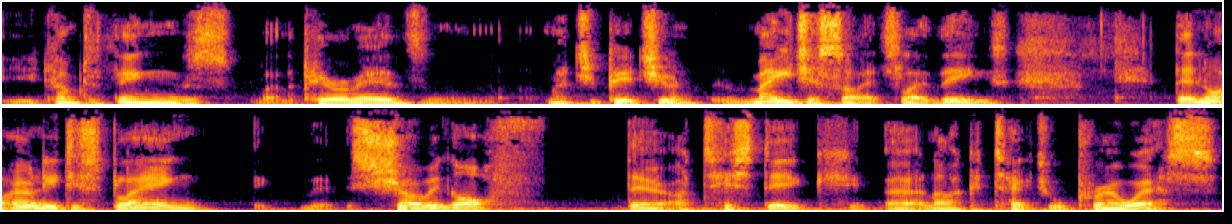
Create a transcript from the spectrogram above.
you come to things like the pyramids and Machu Picchu and major sites like these, they're not only displaying, showing off their artistic uh, and architectural prowess,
